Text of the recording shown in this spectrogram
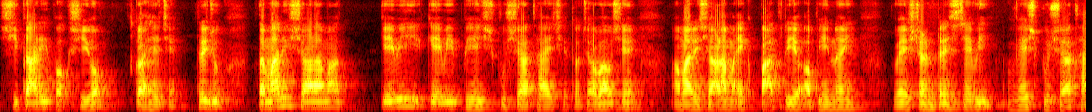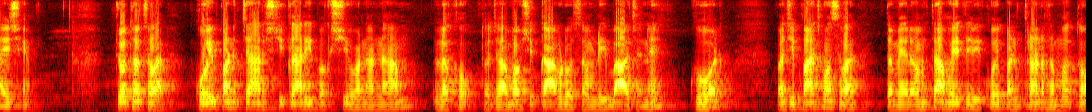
શિકારી પક્ષીઓ કહે છે. ત્રીજું, તમારી શાળામાં કેવી કેવી વેશભૂષા થાય છે? તો જવાબ આવશે, અમારી શાળામાં એક પાત્રીય અભિનય, વેસ્ટર્ન ડ્રેસ જેવી વેશભૂષા થાય છે. ચોથો સવાલ કોઈ પણ ચાર શિકારી પક્ષીઓના નામ લખો. તો જવાબ આવશે કાગડો સમડી બાજ અને ઘુવડ. પછી પાંચમો સવાલ, તમે રમતા હોય તેવી કોઈ પણ ત્રણ રમતો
